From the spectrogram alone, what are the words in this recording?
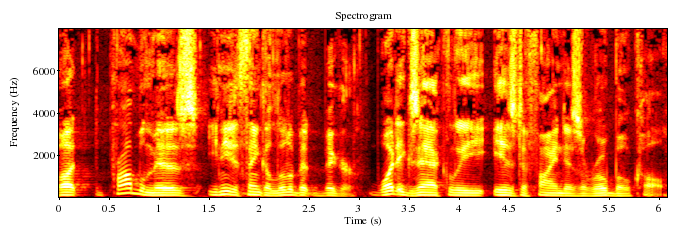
But the problem is, you need to think a little bit bigger. What exactly is defined as a robocall?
